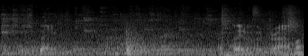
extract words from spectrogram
Which has been a bit of a drama.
